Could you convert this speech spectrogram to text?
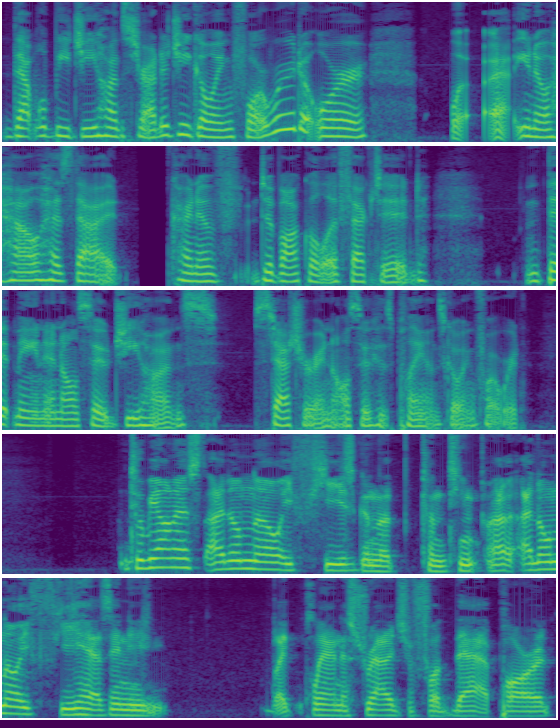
that will be Jihan's strategy going forward, or you know, how has that kind of debacle affected Bitmain and also Jihan's stature and also his plans going forward? To be honest, I don't know if he's gonna continue. I, I don't know if he has any like plan a strategy for that part.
